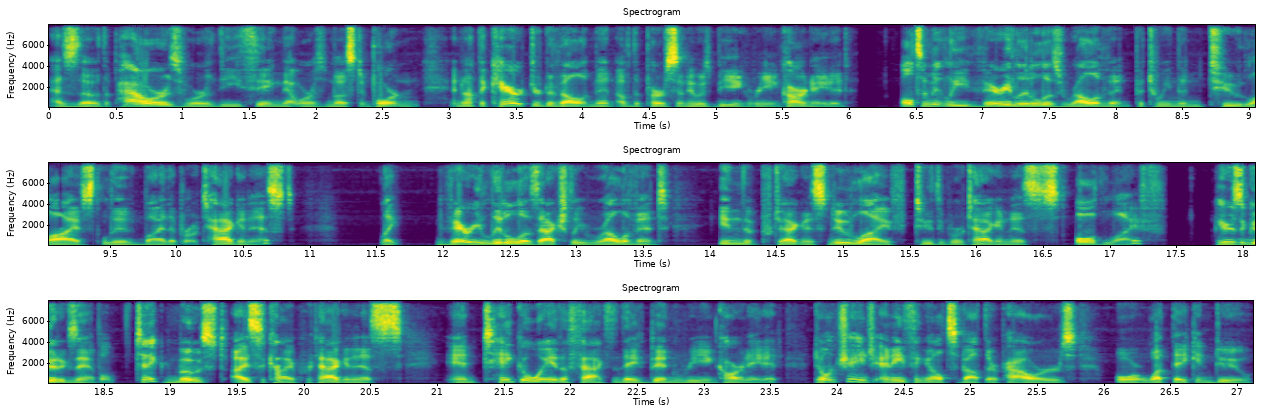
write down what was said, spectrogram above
as though the powers were the thing that was most important and not the character development of the person who was being reincarnated. Ultimately, very little is relevant between the two lives lived by the protagonist. Like, very little is actually relevant in the protagonist's new life to the protagonist's old life. Here's a good example. Take most isekai protagonists and take away the fact that they've been reincarnated. Don't change anything else about their powers or what they can do.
